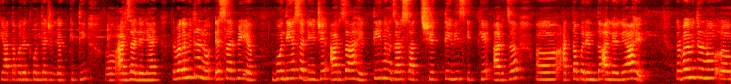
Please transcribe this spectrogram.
की आतापर्यंत कोणत्या जिल्ह्यात किती अर्ज आलेले आहेत. तर बघा मित्रांनो एस आर पी एफ गोंदियासाठी जे अर्ज आहेत तीन हजार सातशे तेवीस इतके अर्ज आत्तापर्यंत आलेले आहेत. तर बघा मित्रांनो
